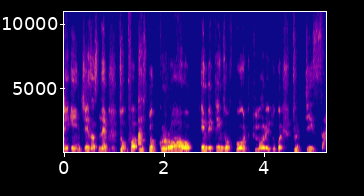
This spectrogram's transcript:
in Jesus' name to, for us to grow in the things of God. Glory to God. To desire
